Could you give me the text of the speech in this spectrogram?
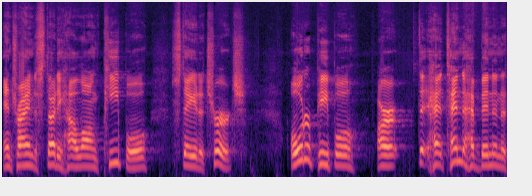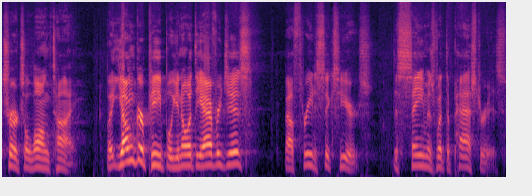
and trying to study how long people stay at a church, older people are, tend to have been in a church a long time. But younger people, you know what the average is? About three to six years the same as what the pastor is.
